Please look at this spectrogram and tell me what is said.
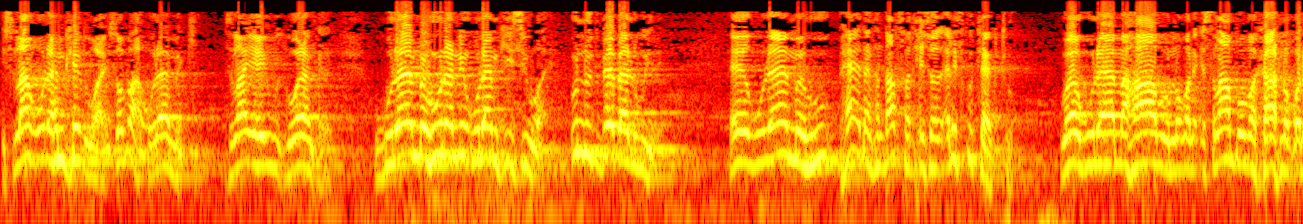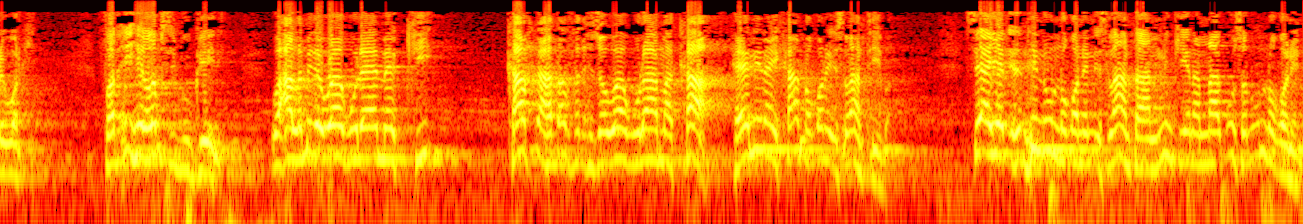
islaan hulaamkeedu waayo soo maa hulaamaki islaan yahay hulaamkeeda hulaamahuna nin hulaamkiisii waayo u nudbee baa lagu yidhi. Ee hulaamahu haadan haddaad fadxisood alif ku taagto waa hulaamahaabuu noqonay islaam buuba kaa noqonay warkii fadxihii labsi buu keeni. Waxaa la mida waa hulaamaki kaafka haddaad fadxiso waa hulaamaka hee ninay kaa noqonay islaantiiba. Si ayan nin u noqonin islaantaan ninkiina naag uusan u noqonin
